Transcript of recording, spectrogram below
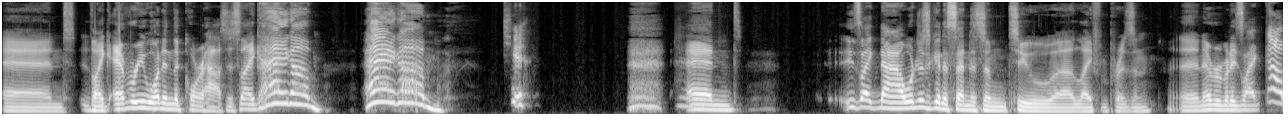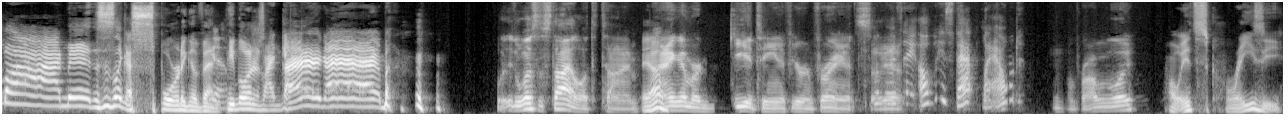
and like everyone in the courthouse is like, "Hang him, hang him," Yeah. and he's like, "Nah, we're just gonna sentence him to uh, life in prison," and everybody's like, "Come on, man, this is like a sporting event. Yeah. People are just like, hang him." It was the style at the time. Yeah. Hang him or guillotine if you're in France. So Were yeah, they always that loud? probably Oh, it's crazy.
